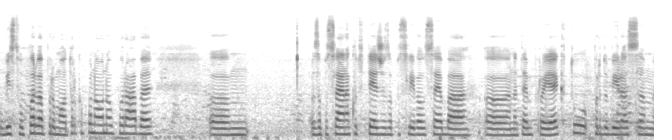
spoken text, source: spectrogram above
v bistvu prva promotorka ponovne uporabe. Um, zaposlena kot teže zaposljiva oseba uh, na tem projektu. Pridobila sem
